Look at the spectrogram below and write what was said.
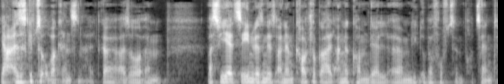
Ja, also es gibt so Obergrenzen halt. Gell? Also ähm, was wir jetzt sehen, wir sind jetzt an einem Kautschukgehalt angekommen, der ähm, liegt über 15 Prozent.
